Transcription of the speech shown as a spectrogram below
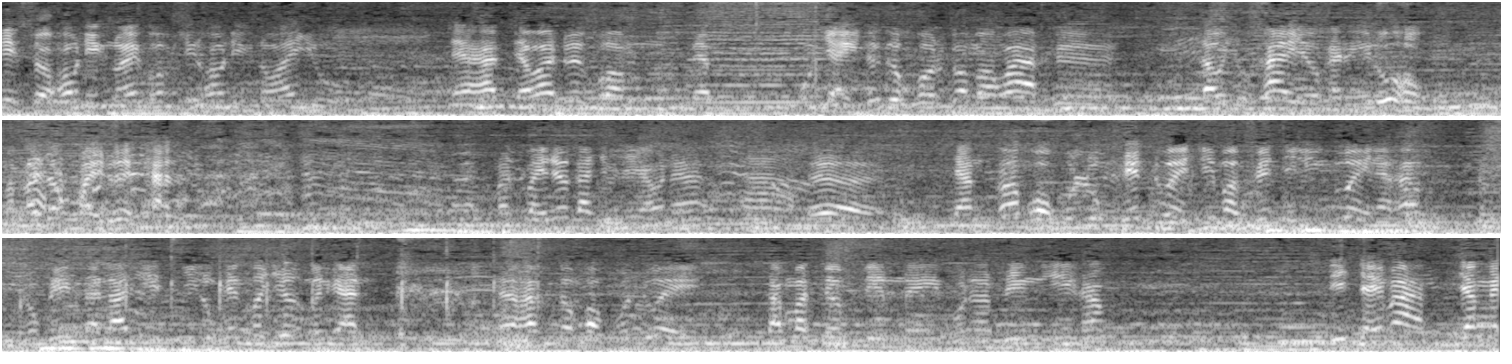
ในส่วนของเด็กน้อยผมคิดของเด็กน้อยอยู่นะครับแต่ว่าด้วยความแบบผู้ใหญ่ทุกๆคนก็มองว่าคือเราอยู่ค่ายเดียวกันไงลูกมันก็ต้องไปด้วยกัน มันไปด้วยกันอยู่แล้วนะเอออย่างก็ขอบคุณลุงเพชรด้วยที่มาเฟสติลิงด้วยนะครับลุงเพชรสารัตเอซีลุงเพชรก็เยอะเหมือนกันนะครับต้องขอบคุณด้วยทำมาเติมเต็มในผลงานเพลงนี้ครับ ดีใจมากยังไง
